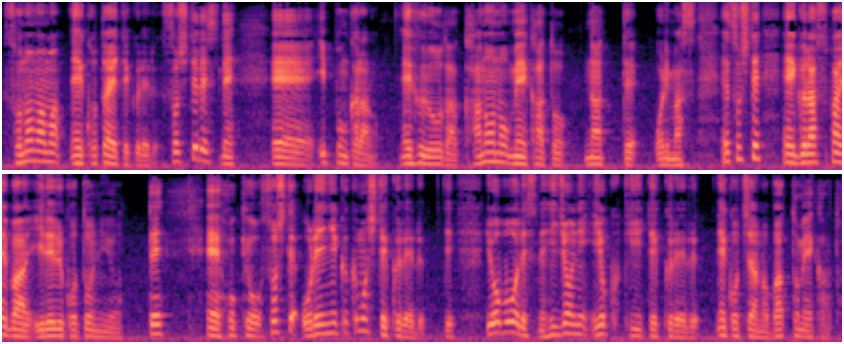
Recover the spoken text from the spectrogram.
そのまま、え答えてくれる。そしてですね、え1本からの、えフルオーダー可能のメーカーとなっております。えそして、えグラスファイバー入れることによって、えー、補強、そして折れにくくもしてくれる。で、要望をですね、非常によく聞いてくれる、えー、こちらのバットメーカーと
